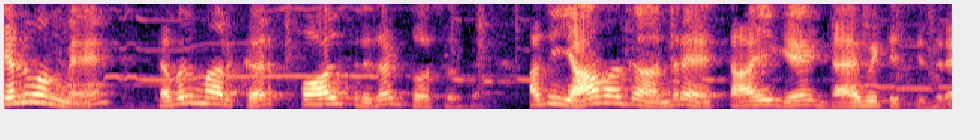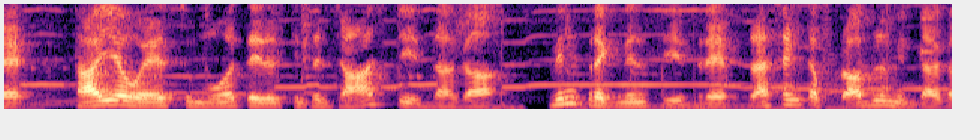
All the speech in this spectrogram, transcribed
ಕೆಲವೊಮ್ಮೆ ಡಬಲ್ ಮಾರ್ಕರ್ ಫಾಲ್ಸ್ ರಿಸಲ್ಟ್ ತೋರಿಸುತ್ತೆ. ಅದು ಯಾವಾಗ ಅಂದರೆ ತಾಯಿಗೆ ಡಯಾಬಿಟಿಸ್ ಇದ್ದರೆ ತಾಯಿಯ ವಯಸ್ಸು ಮೂವತ್ತೈದಕ್ಕಿಂತ ಜಾಸ್ತಿ ಇದ್ದಾಗ ವಿನ್ ಪ್ರೆಗ್ನೆನ್ಸಿ ಇದ್ದರೆ ಪ್ಲಾಸೆಂಟ ಪ್ರಾಬ್ಲಮ್ ಇದ್ದಾಗ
